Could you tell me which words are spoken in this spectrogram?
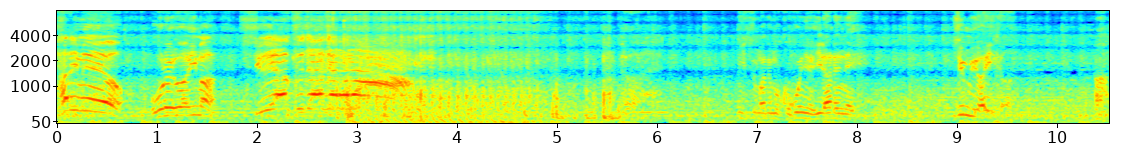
足りめえよ俺は今主役だからなつまでもここにはいられねえ。準備はいいか？あ。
